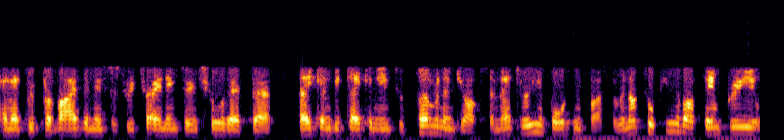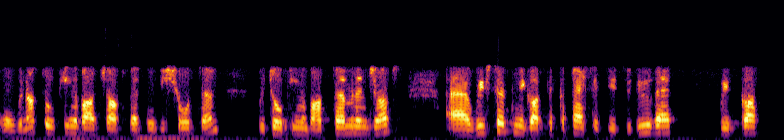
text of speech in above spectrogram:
and that we provide the necessary training to ensure that uh, they can be taken into permanent jobs. And that's very important for us. So we're not talking about temporary or we're not talking about jobs that will be short term. We're talking about permanent jobs. Uh, we've certainly got the capacity to do that. We've got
